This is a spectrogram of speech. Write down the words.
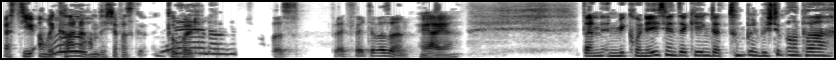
Erst die Amerikaner ah. haben sich da was ge geholt. Ja, da gibt's was. Vielleicht fällt dir was ein. Ja, ja. Dann in Mikronesien dagegen, da tumpeln bestimmt noch ein paar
